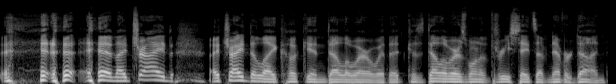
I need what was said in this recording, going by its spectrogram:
and I tried, I tried to like hook in Delaware with it because Delaware is one of the three states I've never done,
